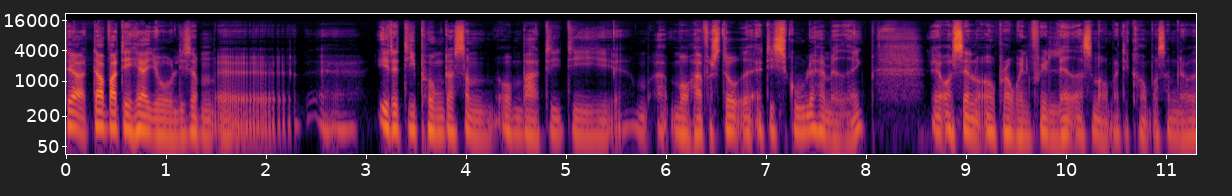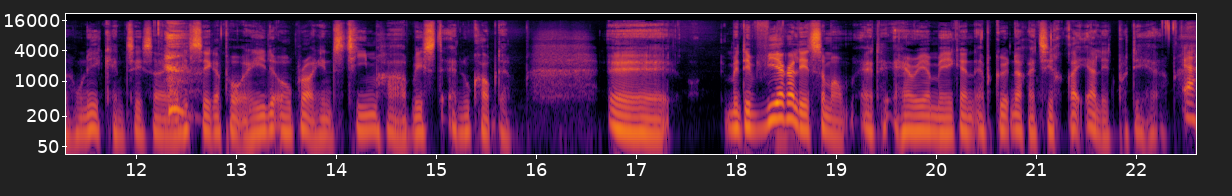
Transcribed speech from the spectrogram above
der, der var det her jo ligesom øh, øh, et af de punkter, som åbenbart de, de øh, må have forstået, at de skulle have med. Ikke? Øh, og selvom Oprah Winfrey lader som om, at det kommer som noget, hun ikke kendte til, så er jeg helt sikker på, at hele Oprah og hendes team har vidst, at nu kom det. Øh, men det virker lidt som om, at Harry og Meghan er begyndt at retirere lidt på det her. Ja.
